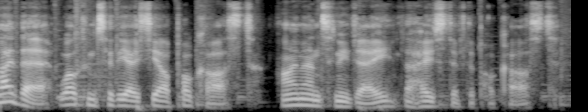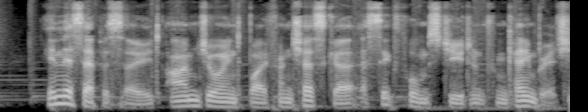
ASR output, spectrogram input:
Hi there, welcome to the OCR podcast. I'm Anthony Day, the host of the podcast. In this episode, I'm joined by Francesca, a sixth form student from Cambridge.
